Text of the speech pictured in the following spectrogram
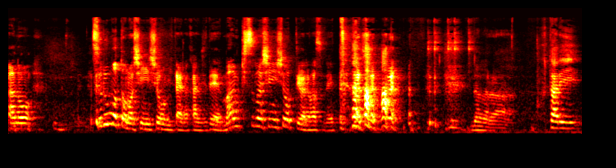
あの鶴本の新生みたいな感じで「満喫の新生」って言われますね。っ てだから二人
